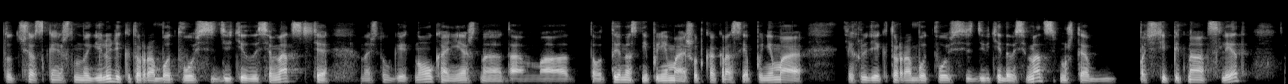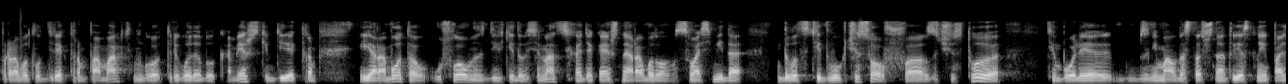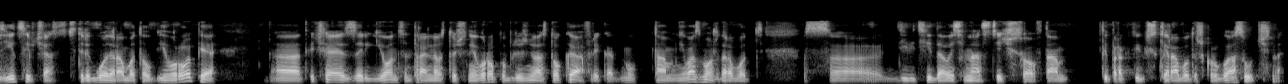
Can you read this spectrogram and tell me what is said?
Тут сейчас, конечно, многие люди, которые работают в офисе с 9 до 18, начнут говорить, ну, конечно, там, а, ты нас не понимаешь. Вот как раз я понимаю тех людей, которые работают в офисе с 9 до 18, потому что я почти 15 лет, проработал директором по маркетингу, три года был коммерческим директором, и я работал условно с 9 до 18, хотя, конечно, я работал с 8 до 22 часов а, зачастую, тем более занимал достаточно ответственные позиции, в частности, три года работал в Европе, а, отвечает за регион Центрально-Восточной Европы, Ближний Восток и Африка. Ну, там невозможно работать с 9 а, до 18 часов. Там ты практически работаешь круглосуточно.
